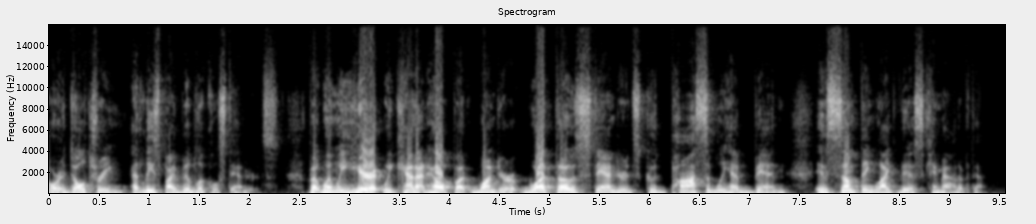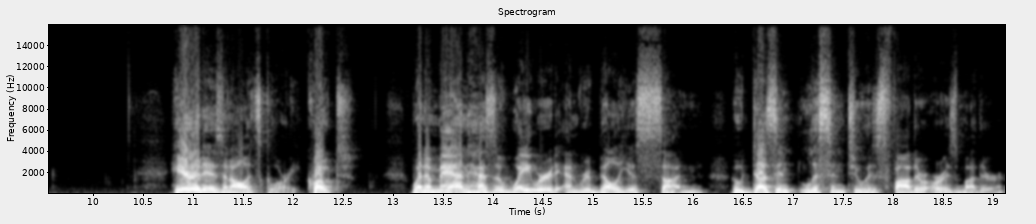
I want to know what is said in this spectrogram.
or adultery, at least by biblical standards. But when we hear it, we cannot help but wonder what those standards could possibly have been if something like this came out of them. Here it is in all its glory. Quote, when a man has a wayward and rebellious son who doesn't listen to his father or his mother,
